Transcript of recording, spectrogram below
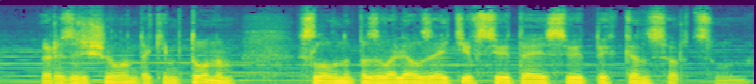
— разрешил он таким тоном, словно позволял зайти в святая святых консорциума.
